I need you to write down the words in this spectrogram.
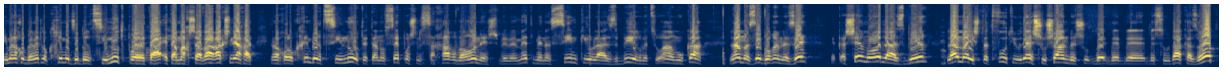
אם אנחנו באמת לוקחים את זה ברצינות פה, את, ה, את המחשבה, רק שנייה אחת, אם אנחנו לוקחים ברצינות את הנושא פה של שכר ועונש, ובאמת מנסים כאילו להסביר בצורה עמוקה למה זה גורם לזה, זה קשה מאוד להסביר למה השתתפות יהודי שושן בשו- ב- ב- ב- בסעודה כזאת,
